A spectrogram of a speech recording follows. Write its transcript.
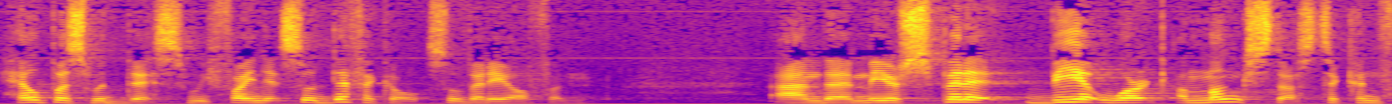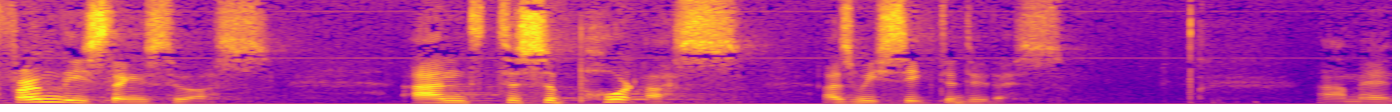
Help us with this. We find it so difficult so very often. And uh, may your Spirit be at work amongst us to confirm these things to us and to support us as we seek to do this. Amen.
